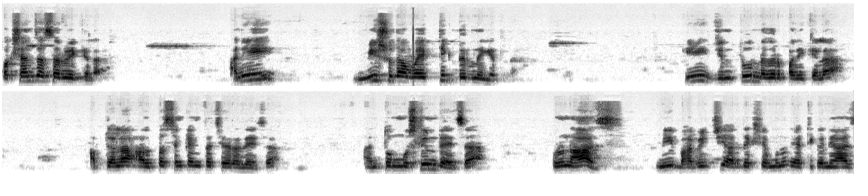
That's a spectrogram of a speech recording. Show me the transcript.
पक्षांचा सर्वे केला. आणि मी सुद्धा वैयक्तिक निर्णय घेतला. की जिंतूर नगरपालिकेला आपल्याला अल्पसंख्याकचा चेहरा द्यायचा. आणि तो मुस्लिम द्यायचा. म्हणून आज मी भाभींची अध्यक्ष म्हणून या ठिकाणी आज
